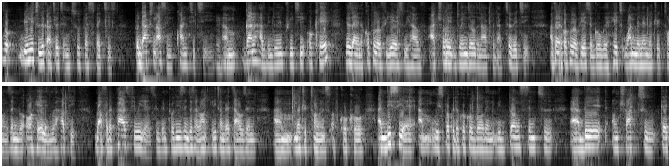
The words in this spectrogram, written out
so we need to look at it in two perspectives production as in quantity. Mm-hmm. Um, Ghana has been doing pretty okay. Just that in a couple of years we have actually dwindled in our productivity. I think a couple of years ago we hit 1 million metric tons and we're all hailing, we're happy. But for the past few years, we've been producing just around 800,000 um, metric tons of cocoa. And this year, um, we spoke with the cocoa board and we don't seem to uh, be on track to get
